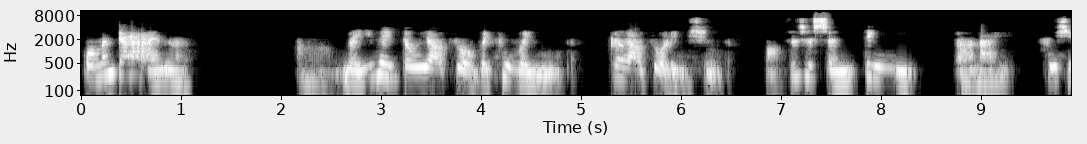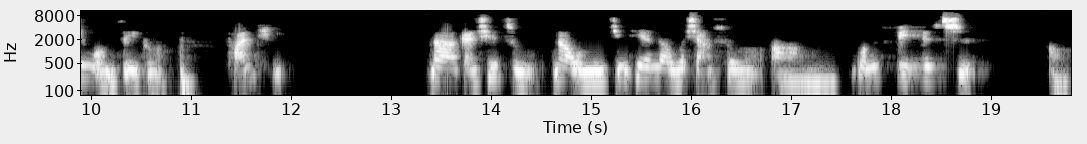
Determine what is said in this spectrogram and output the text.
我们将来呢，啊，每一位都要做为父为母的，更要做领袖的。啊，这是神定义呃来复兴我们这个团体。那感谢主，那我们今天呢，我想说啊、我们这一件事，啊，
